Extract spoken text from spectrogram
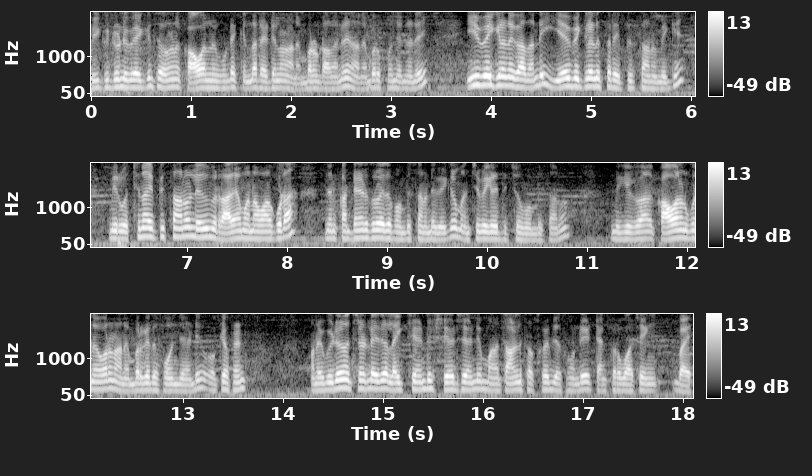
మీకు ఇటువంటి వెహికల్స్ ఎవరైనా కావాలనుకుంటే కింద టైటిల్లో నా నెంబర్ ఉంటుందండి. నా నెంబర్ ఫోన్ చేయండి. ఈ వెహికల్ అనే కాదండి ఏ వెహికల్ అయినా సరే ఇప్పిస్తాను మీకు. మీరు వచ్చినా ఇప్పిస్తాను లేదు మీరు రాలేమన్నా కూడా నేను కంటైనర్తో అయితే పంపిస్తానండి వెహికల్ మంచి వెహికల్ అయితే ఇచ్చి పంపిస్తాను. మీకు కావాలనుకునేవారు నా నెంబర్కి అయితే ఫోన్ చేయండి. ఓకే ఫ్రెండ్స్ మన వీడియో నచ్చినట్లయితే లైక్ చేయండి షేర్ చేయండి. మన ఛానల్ సబ్స్క్రైబ్ చేసుకోండి. Thanks for watching bye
